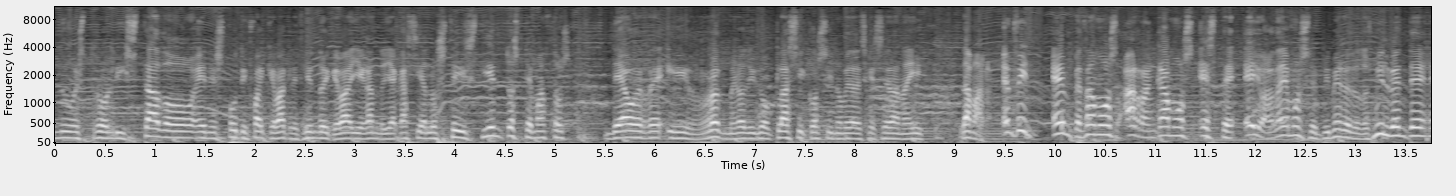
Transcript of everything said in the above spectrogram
nuestro listado en Spotify que va creciendo y que va llegando ya casi a los 600 temazos de AOR y rock melódico clásicos y novedades que se dan ahí la mano. En fin, empezamos, arrancamos este Ello el primero de 2020,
